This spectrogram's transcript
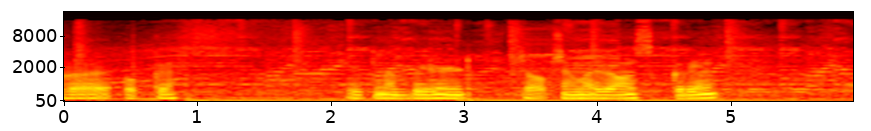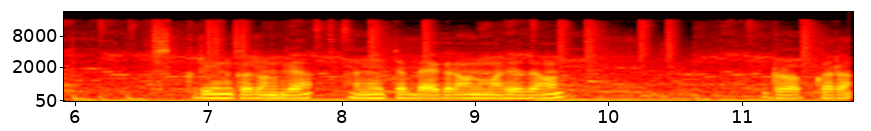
ड्राय ओके इथनं बिल्डच्या ऑप्शनमध्ये जाऊन स्क्रीन स्क्रीन करून घ्या आणि इथे बॅकग्राऊंडमध्ये जाऊन ड्रॉप करा.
